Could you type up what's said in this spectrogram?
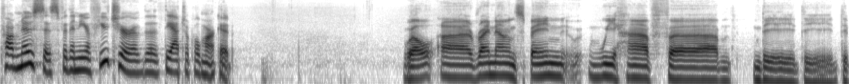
prognosis for the near future of the theatrical market? Well, uh, right now in Spain, we have um, the, the, the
